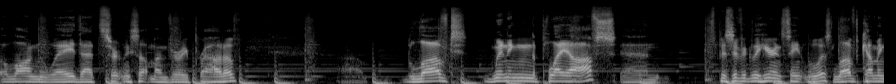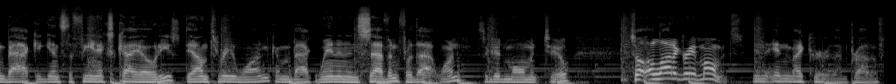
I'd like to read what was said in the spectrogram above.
along the way, that's certainly something I'm very proud of. Um, loved winning the playoffs and specifically here in St. Louis. Loved coming back against the Phoenix Coyotes, down 3 1, coming back winning in seven for that one. It's a good moment, too. So, a lot of great moments in, in my career that I'm proud of.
